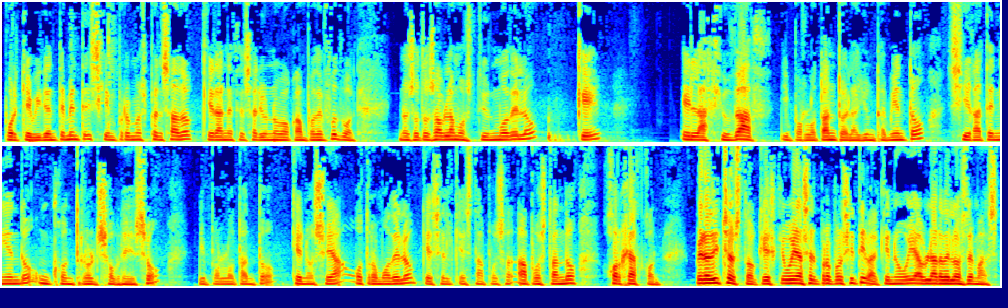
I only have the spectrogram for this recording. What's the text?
porque evidentemente siempre hemos pensado que era necesario un nuevo campo de fútbol. Nosotros hablamos de un modelo que en la ciudad y por lo tanto el ayuntamiento siga teniendo un control sobre eso y por lo tanto que no sea otro modelo que es el que está apos- apostando Jorge Azcón. Pero dicho esto, que es que voy a ser propositiva, que no voy a hablar de los demás.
